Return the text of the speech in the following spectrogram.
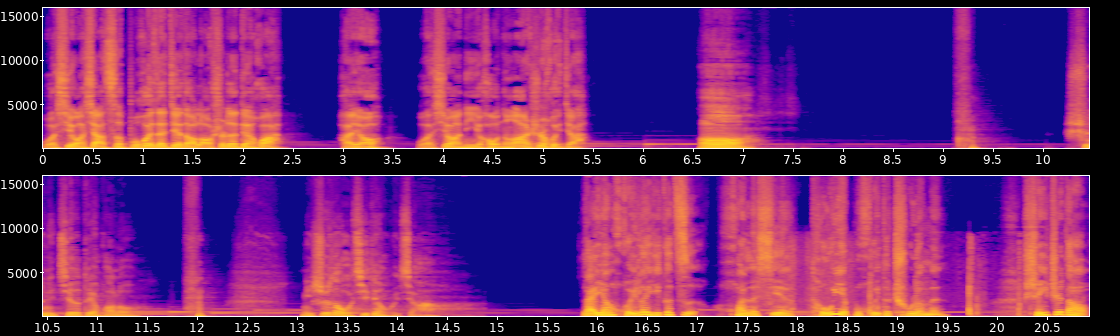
我希望下次不会再接到老师的电话。还有，我希望你以后能按时回家。哦，哼，是你接的电话喽？哼，你知道我几点回家？莱阳回了一个字，换了鞋，头也不回的出了门。谁知道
